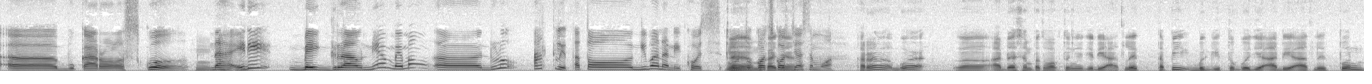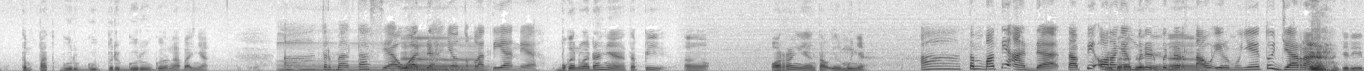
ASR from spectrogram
eh, buka roller school. Hmm, Nah, ini backgroundnya memang eh, dulu atlet atau gimana nih coach Nah, untuk coach-coachnya semua? karena gue ada sempat waktunya jadi atlet tapi begitu gue jadi atlet pun tempat guru berguru gue nggak banyak Ah, terbatas ya wadahnya Ah. untuk latihan ya. bukan wadahnya tapi eh, orang yang tahu ilmunya Ah, tempatnya ada, tapi orang yang Ibaratnya, benar-benar ah. tahu ilmunya itu jarang. jadi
